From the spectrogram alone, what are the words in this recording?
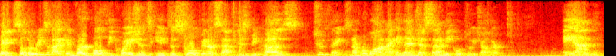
Okay, so the reason I convert both equations into slope-intercept is because two things. Number one, I can then just set them equal to each other, and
